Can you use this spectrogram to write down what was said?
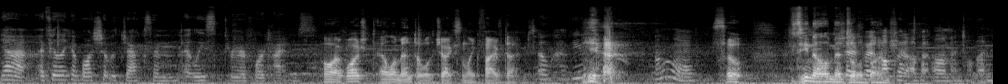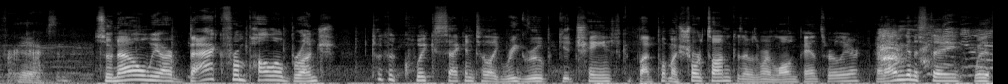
Yeah, I feel like I've watched it with Jackson at least three or four times. Oh, I've watched Elemental with Jackson like five times. Oh, have you? Yeah. Oh. So I've seen Should I Elemental a put, I'll, bunch. put, I'll put Elemental then for Yeah. Jackson. So now we are back from Palo Brunch. Took a quick second to like regroup, get changed. I put my shorts on because I was wearing long pants earlier. And I'm gonna stay with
